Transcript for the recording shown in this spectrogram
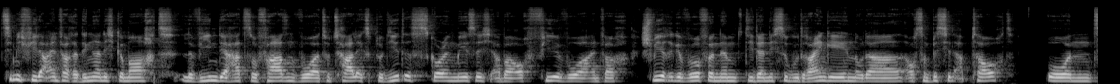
ziemlich viele einfache Dinger nicht gemacht. Levine, der hat so Phasen, wo er total explodiert ist, scoringmäßig, aber auch viel, wo er einfach schwierige Würfe nimmt, die dann nicht so gut reingehen oder auch so ein bisschen abtaucht. Und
